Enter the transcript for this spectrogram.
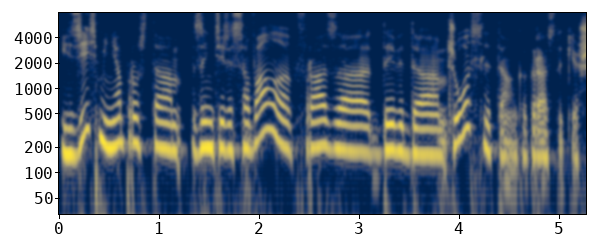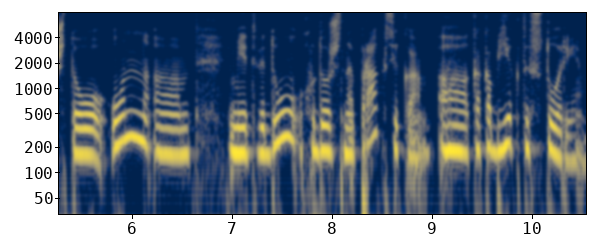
И здесь меня просто заинтересовала фраза Дэвида Джослита как раз-таки, что он э, имеет в виду художественная практика э, как объект истории.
